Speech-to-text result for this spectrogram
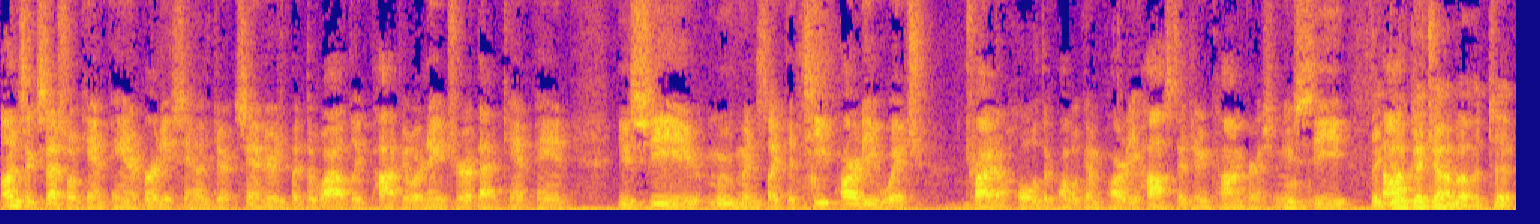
unsuccessful campaign of Bernie Sanders, but the wildly popular nature of that campaign. You see movements like the Tea Party, which try to hold the Republican Party hostage in Congress, and you see Mm-hmm. They the do a good job of it too.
